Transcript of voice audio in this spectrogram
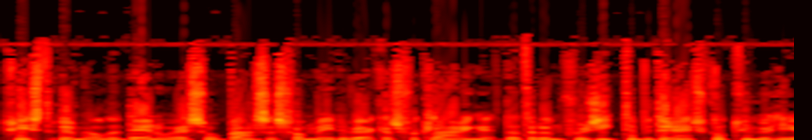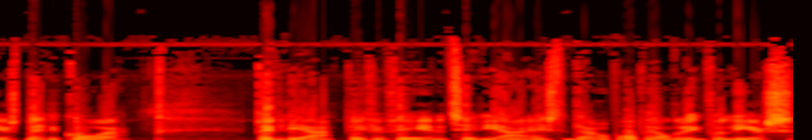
Gisteren meldde de NOS op basis van medewerkersverklaringen dat er een verziekte bedrijfscultuur heerst bij de COA. PvdA, PVV en het CDA eisten daarop opheldering van Leers.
